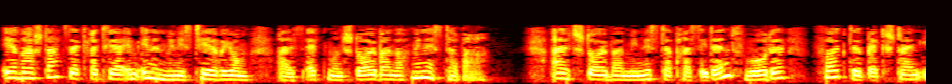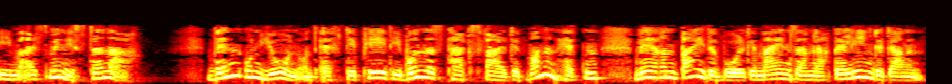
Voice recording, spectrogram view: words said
Er war Staatssekretär im Innenministerium, als Edmund Stoiber noch Minister war. Als Stoiber Ministerpräsident wurde, folgte Beckstein ihm als Minister nach. Wenn Union und FDP die Bundestagswahl gewonnen hätten, wären beide wohl gemeinsam nach Berlin gegangen.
